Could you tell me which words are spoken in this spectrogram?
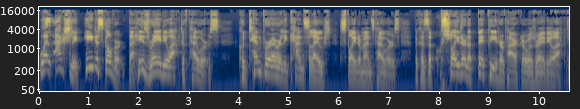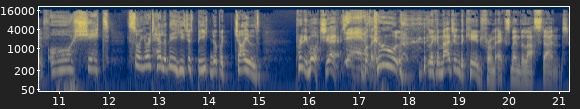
well actually he discovered that his radioactive powers could temporarily cancel out spider-man's powers because the spider that bit peter parker was radioactive Oh shit! So you're telling me he's just beating up a child? Pretty much yeah Yeah, But, like, cool. like imagine the kid from X-Men The Last Stand.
